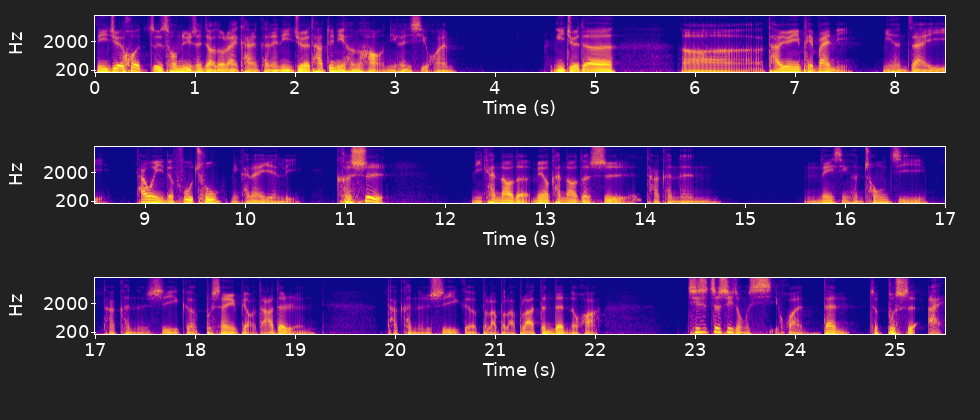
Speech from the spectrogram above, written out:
你觉得，或者从女生角度来看，可能你觉得他对你很好，你很喜欢。你觉得，呃，他愿意陪伴你，你很在意。他为你的付出，你看在眼里。可是，你看到的，没有看到的是，他可能。内心很冲击，他可能是一个不善于表达的人，他可能是一个巴拉巴拉巴拉等等的话，其实这是一种喜欢，但这不是爱。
